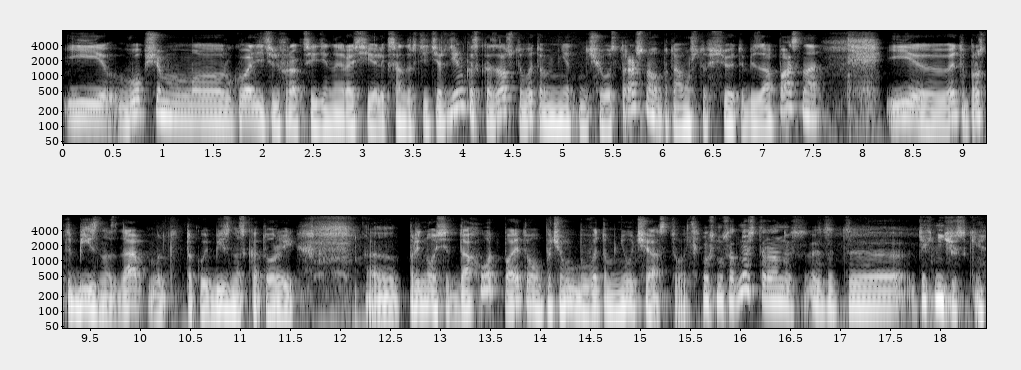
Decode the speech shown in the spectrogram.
И, в общем, руководитель фракции «Единая Россия» Александр Тетердинко сказал, что в этом нет ничего страшного, потому что все это безопасно, и это просто бизнес, да, вот такой бизнес, который э, приносит доход, поэтому почему бы в этом не участвовать. Слушай, ну, с одной стороны, этот э, технически,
